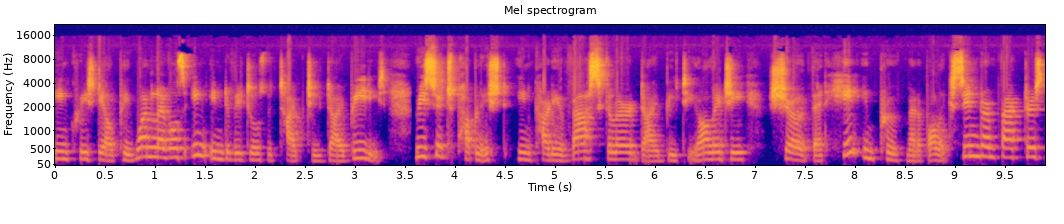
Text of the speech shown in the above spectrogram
increased increased GLP-1 levels in individuals with type 2 diabetes. Research published in Cardiovascular Diabetology showed that HIIT improved metabolic syndrome factors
